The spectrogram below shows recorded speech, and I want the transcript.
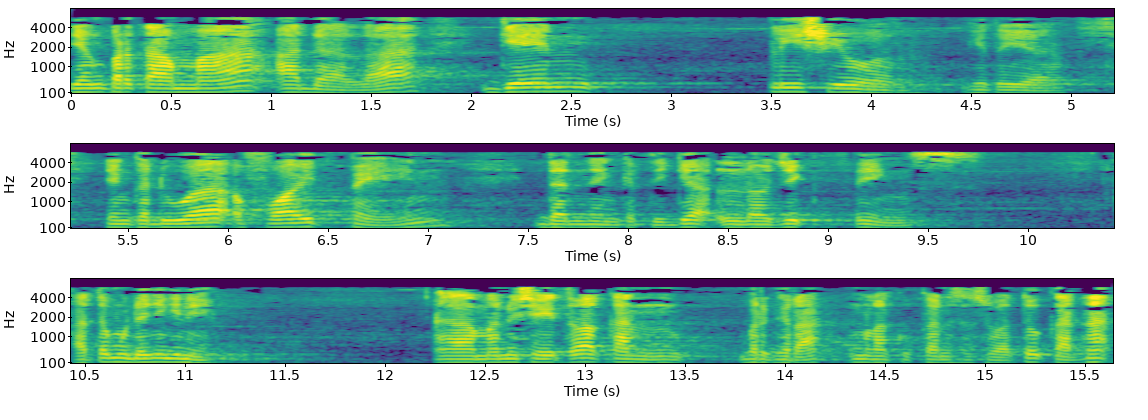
Yang pertama adalah gain pleasure gitu ya. Yang kedua avoid pain dan yang ketiga logic things. Atau mudahnya gini. Uh, manusia itu akan bergerak melakukan sesuatu karena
